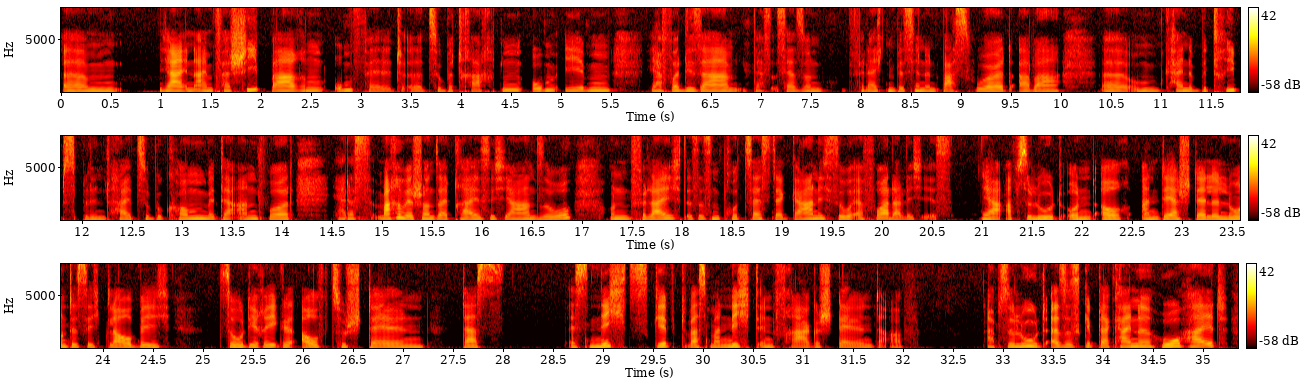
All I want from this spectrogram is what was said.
ähm, ja, in einem verschiebbaren Umfeld äh, zu betrachten, um eben ja vor dieser, das ist ja so ein vielleicht ein bisschen ein Buzzword, aber äh, um keine Betriebsblindheit zu bekommen mit der Antwort, ja, das machen wir schon seit 30 Jahren so und vielleicht ist es ein Prozess, der gar nicht so erforderlich ist. Ja, absolut. Und auch an der Stelle lohnt es sich, glaube ich, so die Regel aufzustellen, dass es nichts gibt, was man nicht in Frage stellen darf. Absolut. Also es gibt da keine Hoheit,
